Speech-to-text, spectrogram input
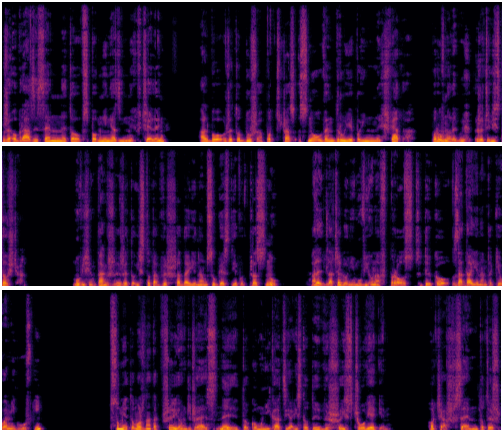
że obrazy senne to wspomnienia z innych wcieleń, albo że to dusza podczas snu wędruje po innych światach, po równoległych rzeczywistościach. Mówi się także, że to istota wyższa daje nam sugestie podczas snu. Ale dlaczego nie mówi ona wprost, tylko zadaje nam takie łamigłówki? W sumie to można tak przyjąć, że sny to komunikacja istoty wyższej z człowiekiem. Chociaż sen to też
